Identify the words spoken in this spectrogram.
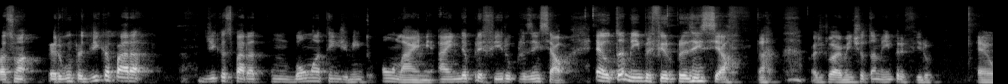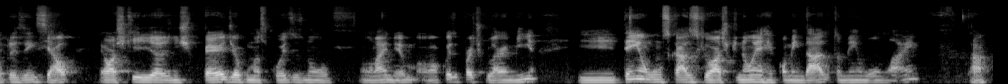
Próxima pergunta, dica para dicas para um bom atendimento online. Ainda prefiro presencial. É, eu também prefiro presencial, tá? Particularmente eu também prefiro é, o presencial. Eu acho que a gente perde algumas coisas no online, é uma coisa particular minha. E tem alguns casos que eu acho que não é recomendado também o online, tá?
